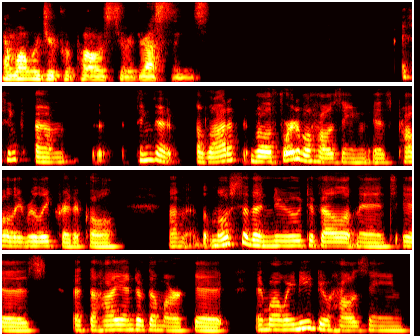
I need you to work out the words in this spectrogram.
And what would you propose to address these? I think um, the thing that a lot of well, affordable housing is probably really critical. Um, but most of the new development is at the high end of the market. And while we need new housing,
